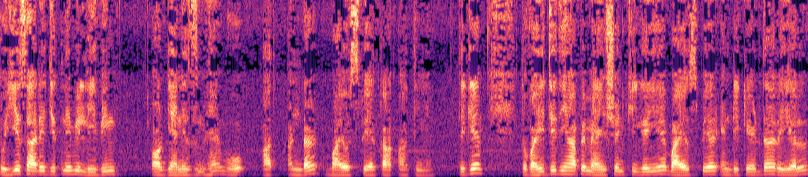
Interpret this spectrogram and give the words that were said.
तो ये सारे जितने भी लिविंग ऑर्गेनिज्म हैं, वो अंडर बायोस्फेयर का आती हैं। ठीक है? तो वही चीज़ यहाँ पे मेंशन की गई है biosphere indicate the real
